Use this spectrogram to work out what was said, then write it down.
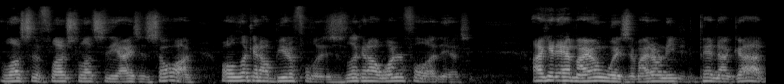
the lust of the flesh, the lust of the eyes, and so on. Oh, look at how beautiful it is. Look at how wonderful it is. I can have my own wisdom. I don't need to depend on God.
